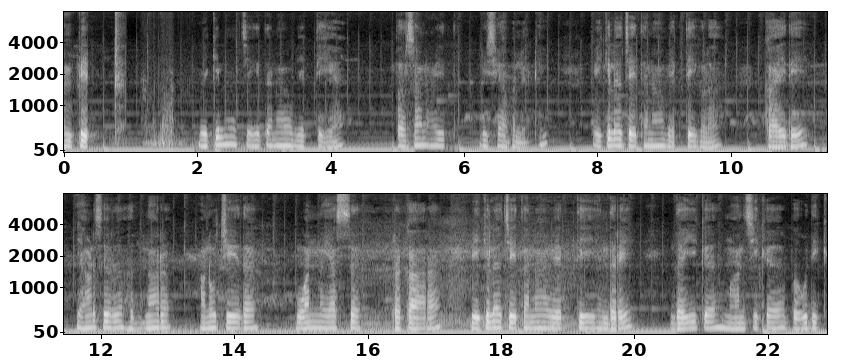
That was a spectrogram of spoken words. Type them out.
ಇಂಪೇರ್ಡ್ ವಿಕಲಚೇತನ ವ್ಯಕ್ತಿಯ ಪರ್ಸನ್ ವಿತ್ ಡಿಸ್ಯಾಬಿಲಿಟಿ ವಿಕಲಚೇತನ ವ್ಯಕ್ತಿಗಳ ಕಾಯ್ದೆ ಎರಡು ಸಾವಿರದ ಹದಿನಾರು ಅನುಚ್ಛೇದ ಒನ್ ಎಸ್ ಪ್ರಕಾರ ವಿಕಲಚೇತನ ವ್ಯಕ್ತಿ ಎಂದರೆ ದೈಹಿಕ, ಮಾನಸಿಕ, ಬೌದ್ಧಿಕ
